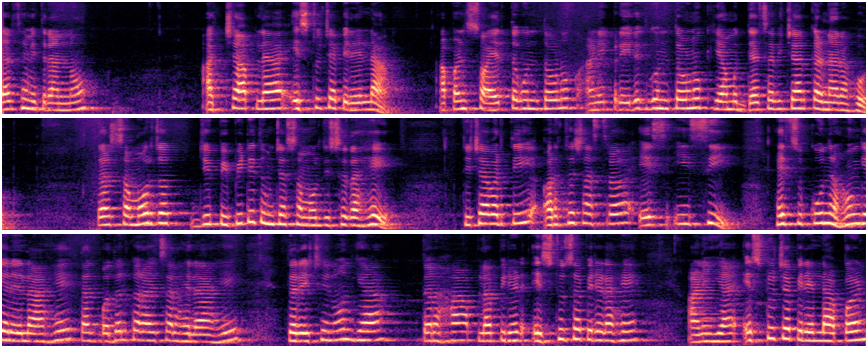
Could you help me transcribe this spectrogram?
विद्यार्थी मित्रांनो आजच्या आपल्या एस टूच्या पिरियडला आपण स्वायत्त गुंतवणूक आणि प्रेरित गुंतवणूक या मुद्द्याचा विचार करणार आहोत. तर समोर जो जी पी पी टी तुमच्यासमोर दिसत आहे तिच्यावरती अर्थशास्त्र एस ई सी हे चुकून राहून गेलेलं आहे त्यात बदल करायचा राहिला आहे. तर याची नोंद घ्या. तर हा आपला पिरियड एस टूचा पिरियड आहे आणि या एस टूच्या पिरियडला आपण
